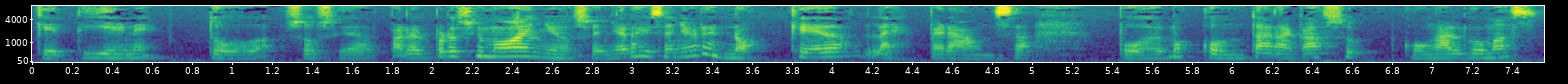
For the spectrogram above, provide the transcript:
que tiene toda sociedad. Para el próximo año, señoras y señores, nos queda la esperanza. ¿Podemos contar acaso con algo más?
